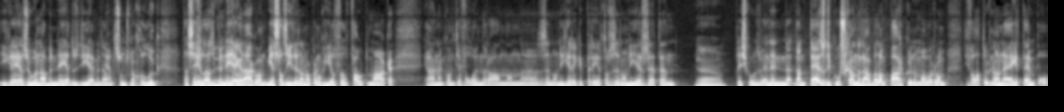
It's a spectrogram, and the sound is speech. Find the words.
die rijden zo naar beneden, dus die hebben dan Ja. soms nog geluk dat ze ze helaas beneden beneden. Want meestal zie je dan ook nog heel veel fouten maken. Ja, en dan komt je volgende eraan. Dan, eh, ze zijn nog niet gerecupereerd of ze zijn nog niet herzet. En Ja, dat is gewoon zo. En, en dan tijdens de koers gaan er dan wel een paar kunnen, maar waarom? Die vallen terug naar hun eigen tempo.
